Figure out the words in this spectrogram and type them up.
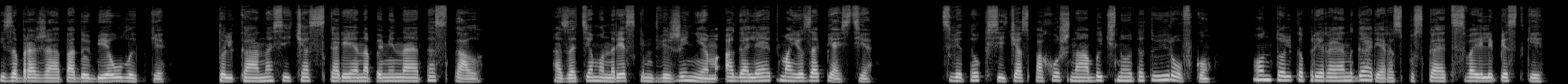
изображая подобие улыбки. Только она сейчас скорее напоминает оскал. А затем он резким движением оголяет мое запястье. Цветок сейчас похож на обычную татуировку. Он только при Райангаре распускает свои лепестки.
